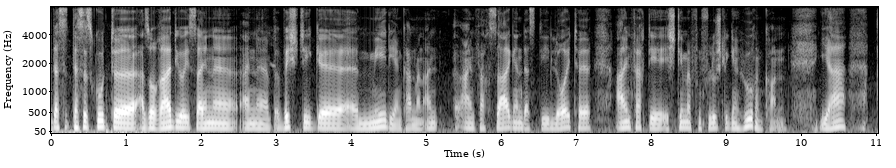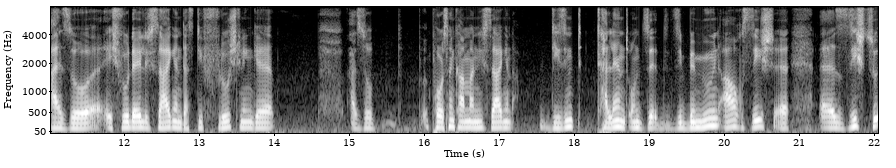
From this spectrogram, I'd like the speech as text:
Das, das ist gut. Also Radio ist eine, eine wichtige Medien, kann man ein, einfach sagen, dass die Leute einfach die Stimme von Flüchtlingen hören können. Ja, also ich würde ehrlich sagen, dass die Flüchtlinge, also Person kann man nicht sagen, die sind Talent und sie, sie bemühen auch sich, äh, sich zu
